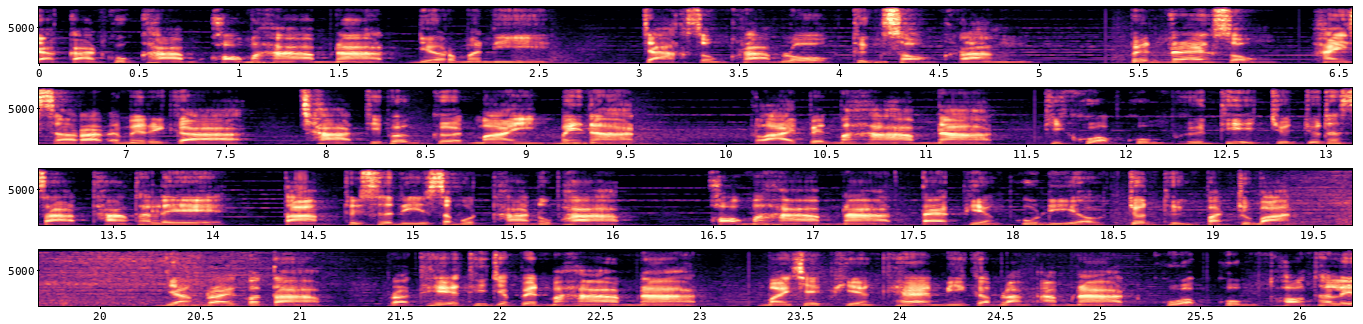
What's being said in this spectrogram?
จากการคุกคามของมหาอำนาจเยอรมนี จากสงครามโลกถึงสองครั้ง เป็นแรงส่งให้สหรัฐอเมริกา ชาติที่เพิ่งเกิดใหม่ไม่นาน กลายเป็นมหาอำนาจที่ควบคุมพื้นที่จุดยุทธศาสตร์ทางทะเล ตามทฤษฎีสมุทฐานุภาพ ของมหาอำนาจแต่เพียงผู้เดียวจนถึงปัจจุบัน อย่างไรก็ตาม ประเทศที่จะเป็นมหาอำนาจ ไม่ใช่เพียงแค่มีกำลังอำนาจควบคุมท้องทะเล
